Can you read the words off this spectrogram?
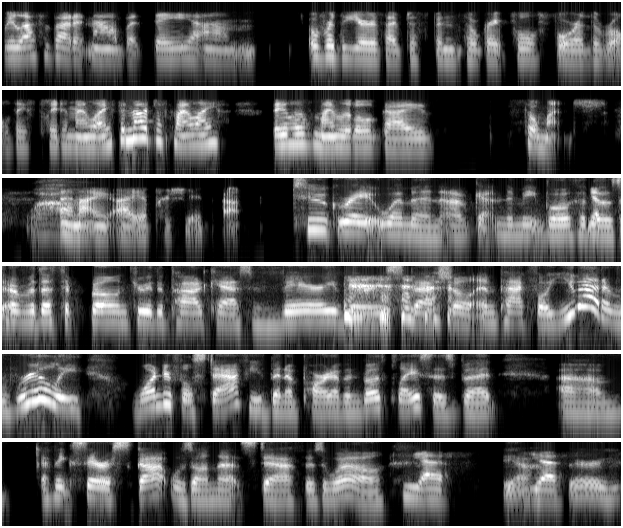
we laugh about it now. But they, um, over the years, I've just been so grateful for the role they've played in my life, and not just my life. They love my little guys so much, wow. and I, I appreciate that two great women. I've gotten to meet both of yep. those over the th- phone through the podcast. Very, very special, impactful. You had a really wonderful staff you've been a part of in both places, but um, I think Sarah Scott was on that staff as well. Yes. Yeah. Yes. Very.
